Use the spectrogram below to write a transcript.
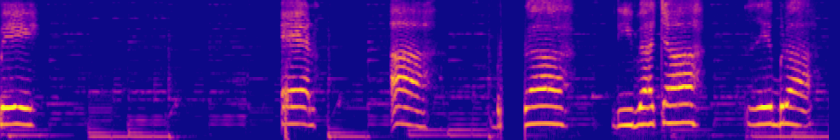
B. R. A. Bra. Dibaca zebra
